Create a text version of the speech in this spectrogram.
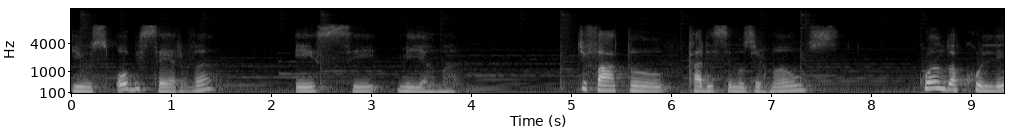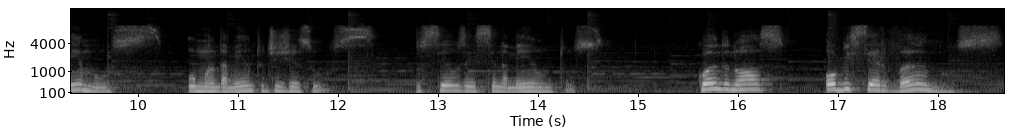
e os observa, esse me ama. De fato, caríssimos irmãos, quando acolhemos o mandamento de Jesus, os seus ensinamentos, quando nós observamos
